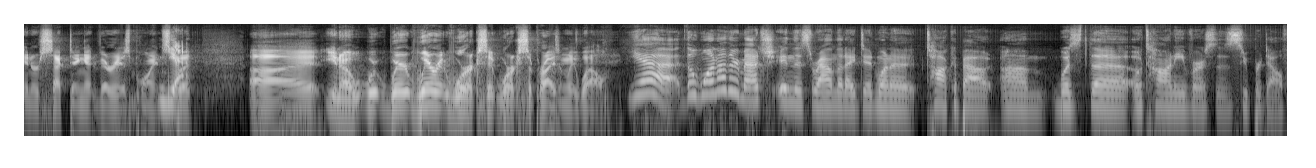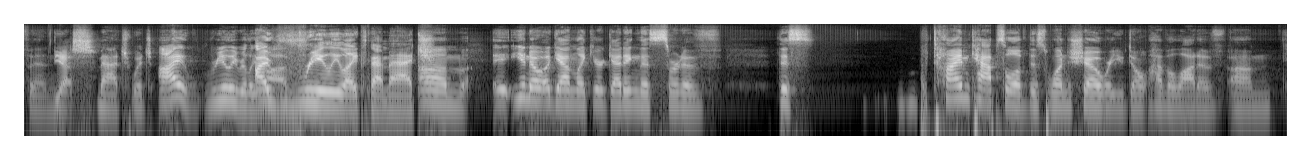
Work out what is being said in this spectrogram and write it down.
intersecting at various points. Yeah. But uh, you know, where where it works, it works surprisingly well. Yeah, the one other match in this round that I did want to talk about um, was the Otani versus Super Delfin Yes. match, which I really, really I loved. really liked that match. um, it- you know, again, like you're getting this sort of this time capsule of this one show where you don't have a lot of, um, so,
